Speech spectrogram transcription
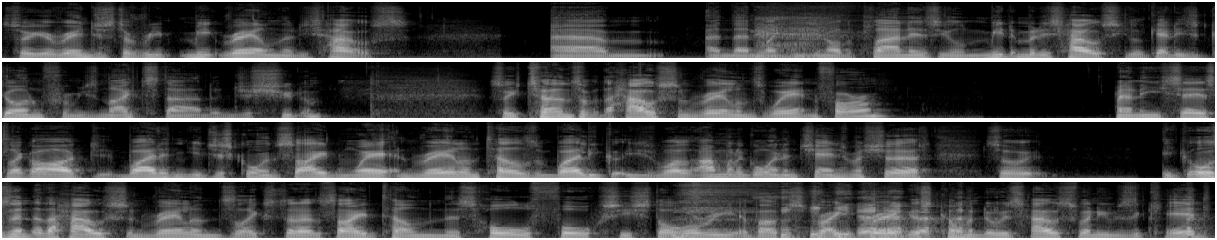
So he arranges to re- meet Raylan at his house. Um, and then like you know the plan is he'll meet him at his house. He'll get his gun from his nightstand and just shoot him. So he turns up at the house and Raylan's waiting for him. And he says like, "Oh, why didn't you just go inside and wait?" And Raylan tells him, "Well, he, well, I'm going to go in and change my shirt." So he goes into the house, and Raylan's like stood outside telling this whole folksy story about strikebreakers coming to his house when he was a kid,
